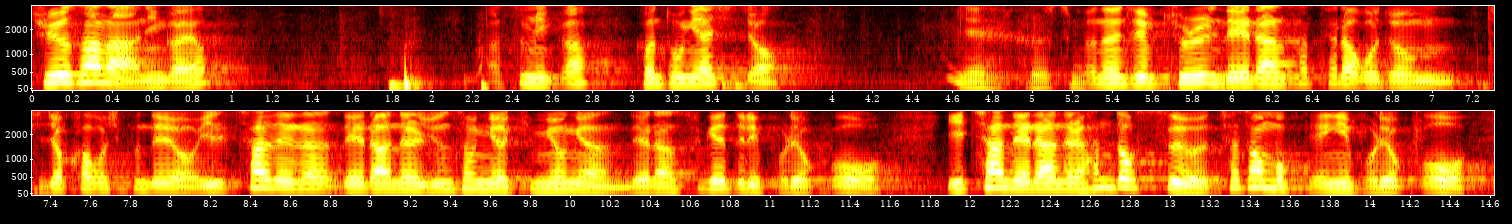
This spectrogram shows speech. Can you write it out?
주요 사안 아닌가요? 맞습니까? 그건 동의하시죠? 예 그렇습니다. 저는 지금 줄 내란 사태라고 좀 지적하고 싶은데요. 1차 내란, 내란을 윤석열, 김용현 내란 수괴들이 벌였고 2차 내란을 한덕수, 최상목 대행이 벌였고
